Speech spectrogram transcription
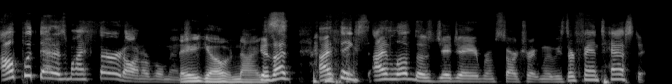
I'll put that as my third honorable mention. there you go. Nice. because I I think I love those J.J. Abrams Star Trek movies. They're fantastic,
